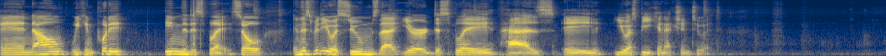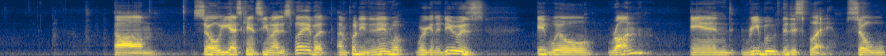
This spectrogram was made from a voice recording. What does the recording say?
And now we can put it in the display. So in this video assumes that your display has a USB connection to it. Um, so you guys can't see my display, but I'm putting it in. What we're going to do is it will run and reboot the display. So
